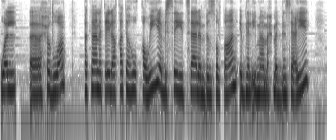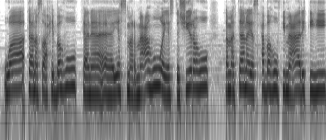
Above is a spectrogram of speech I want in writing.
والحظوة. فكانت علاقته قوية بالسيد سالم بن سلطان ابن الإمام أحمد بن سعيد وكان صاحبه كان يسمر معه ويستشيره كما كان يصحبه في معاركه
